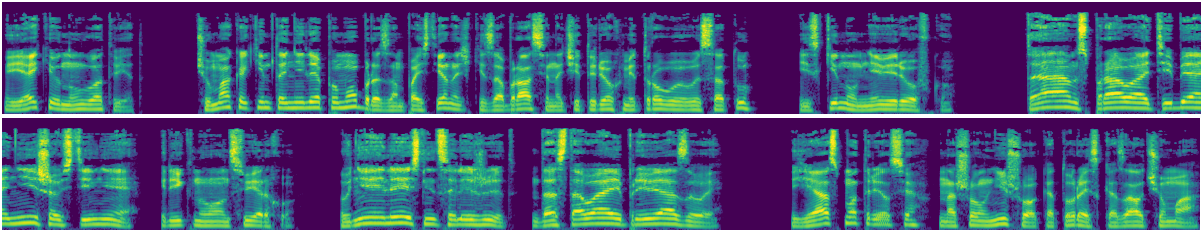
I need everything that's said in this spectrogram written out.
Я кивнул в ответ. Чума каким-то нелепым образом по стеночке забрался на четырехметровую высоту и скинул мне веревку. «Там справа от тебя ниша в стене!» — крикнул он сверху. «В ней лестница лежит. Доставай и привязывай!» Я осмотрелся, нашел нишу, о которой сказал Чума.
